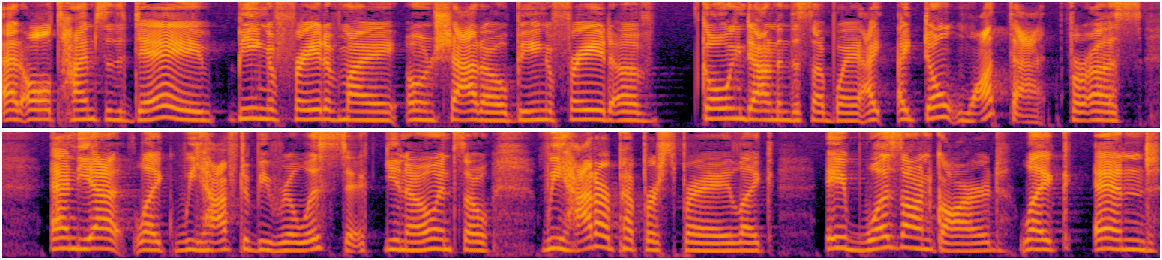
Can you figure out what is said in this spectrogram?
at all times of the day being afraid of my own shadow being afraid of going down in the subway. I, I don't want that for us. And yet like we have to be realistic you know? And so we had our pepper spray like abe was on guard like and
